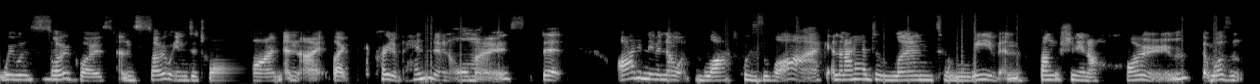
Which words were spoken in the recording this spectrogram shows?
we were so mm-hmm. close and so intertwined and I like codependent almost that I didn't even know what life was like. And then I had to learn to live and function in a home that wasn't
